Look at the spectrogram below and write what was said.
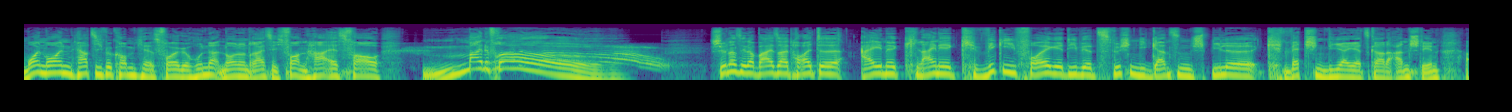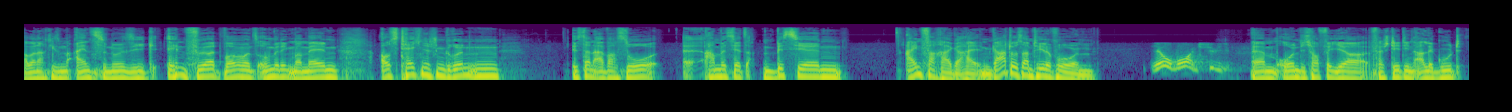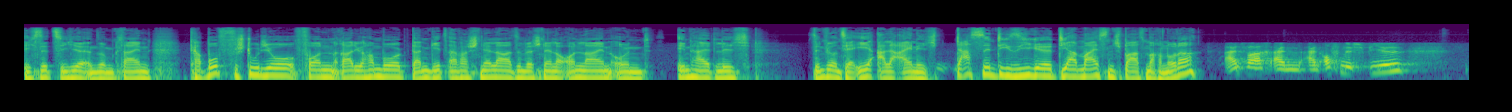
Moin Moin, herzlich willkommen. Hier ist Folge 139 von HSV. Meine Frau! Schön, dass ihr dabei seid. Heute eine kleine Quickie-Folge, die wir zwischen die ganzen Spiele quetschen, die ja jetzt gerade anstehen. Aber nach diesem 1 zu 0 Sieg in Fürth wollen wir uns unbedingt mal melden. Aus technischen Gründen ist dann einfach so, äh, haben wir es jetzt ein bisschen einfacher gehalten. Gato ist am Telefon. Jo, moin, Stübi. Ähm, und ich hoffe, ihr versteht ihn alle gut. Ich sitze hier in so einem kleinen Kabuff-Studio von Radio Hamburg. Dann geht's einfach schneller, sind wir schneller online und inhaltlich sind wir uns ja eh alle einig. Das sind die Siege, die am meisten Spaß machen, oder? Einfach ein, ein offenes Spiel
